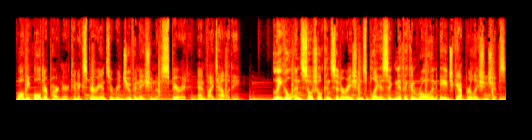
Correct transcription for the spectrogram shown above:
while the older partner can experience a rejuvenation of spirit and vitality. Legal and social considerations play a significant role in age gap relationships.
